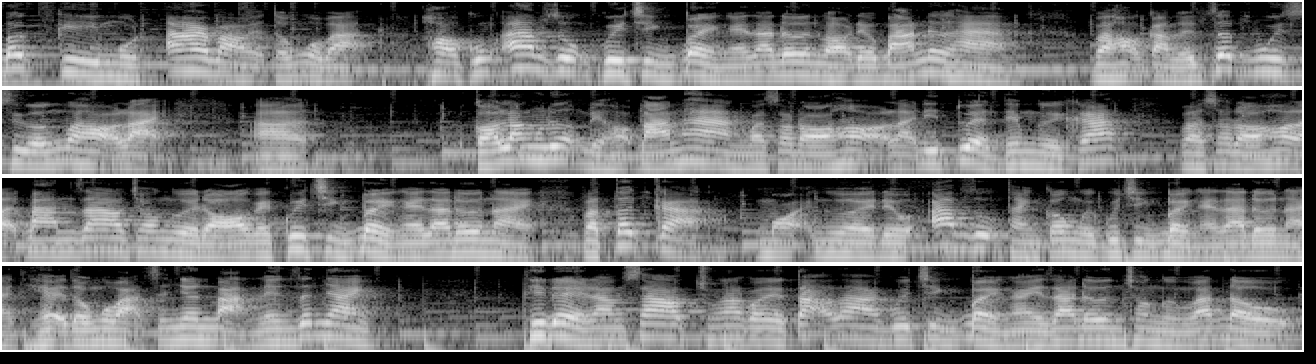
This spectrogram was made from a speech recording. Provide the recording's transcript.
bất kỳ một ai vào hệ thống của bạn họ cũng áp dụng quy trình 7 ngày ra đơn và họ đều bán được hàng. Và họ cảm thấy rất vui sướng và họ lại à, có năng lượng để họ bán hàng và sau đó họ lại đi tuyển thêm người khác và sau đó họ lại bàn giao cho người đó cái quy trình 7 ngày ra đơn này. Và tất cả mọi người đều áp dụng thành công cái quy trình 7 ngày ra đơn này. Thì hệ thống của bạn sẽ nhân bản lên rất nhanh. Thì để làm sao chúng ta có thể tạo ra quy trình 7 ngày ra đơn cho người bắt đầu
